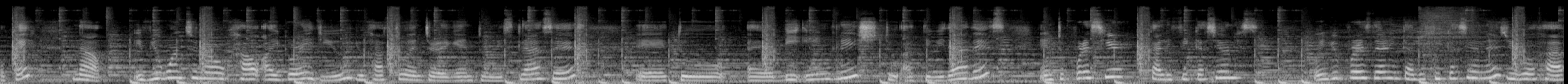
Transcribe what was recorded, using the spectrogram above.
Okay, now if you want to know how I grade you, you have to enter again to mis classes. Uh, to uh, be English, to actividades, and to press here calificaciones. When you press there in calificaciones, you will have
